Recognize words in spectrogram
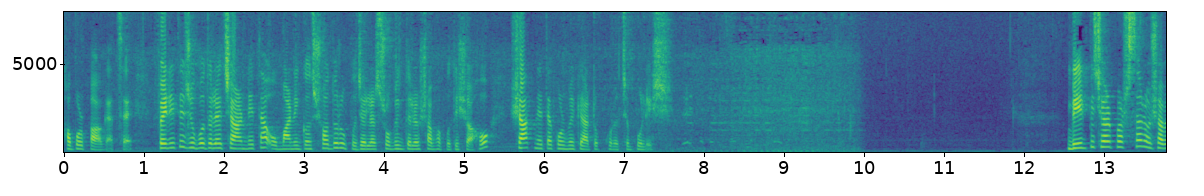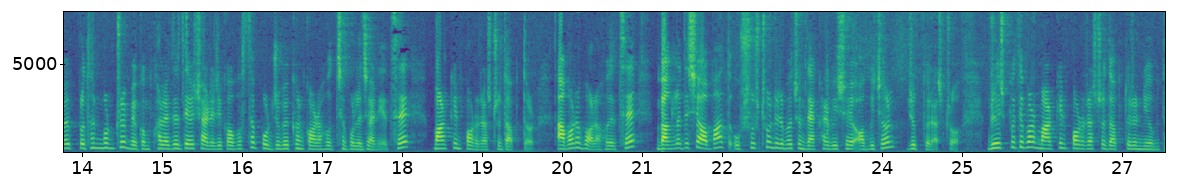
খবর পাওয়া গেছে। ফেনীতে যুবদলের চার নেতা ও মানিকগঞ্জ সদর উপজেলার শ্রমিক দলের সভাপতি সহ সাত নেতাকর্মীকে আটক করেছে পুলিশ। বিএনপি চেয়ারপারসন ও সাবেক প্রধানমন্ত্রী বেগম খালেদা জিয়ার শারীরিক অবস্থা পর্যবেক্ষণ করা হচ্ছে বলে জানিয়েছে মার্কিন পররাষ্ট্র দপ্তর। আবারও বলা হয়েছে, বাংলাদেশে অবাধ ও সুষ্ঠু নির্বাচন দেখার বিষয়ে অবিচল যুক্তরাষ্ট্র। বৃহস্পতিবার মার্কিন পররাষ্ট্র দপ্তরের নিয়মিত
